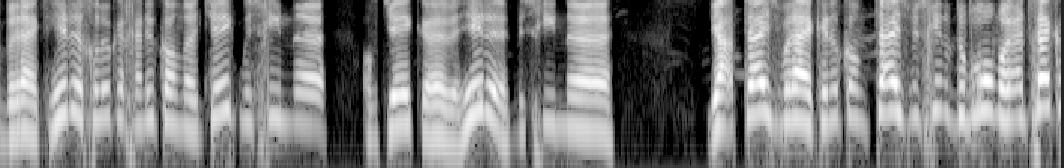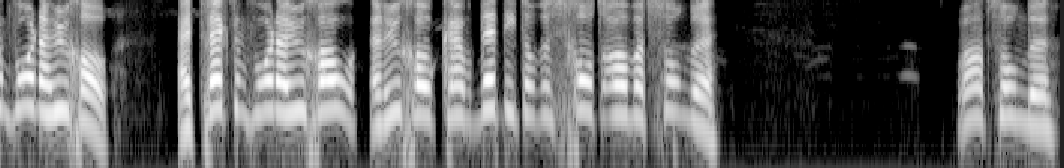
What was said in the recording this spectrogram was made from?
bereikt Hidde gelukkig. En nu kan Jake misschien... eh, of Jake, Hidde misschien... ja, Thijs bereiken. En nu kan Thijs misschien op de brommer. En trek hem voor naar Hugo. Hij trekt hem voor naar Hugo. En Hugo krijgt net niet tot een schot. Oh, wat zonde. Wat zonde.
